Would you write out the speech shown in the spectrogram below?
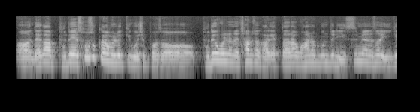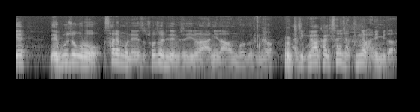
어, 내가 부대에 소속감을 느끼고 싶어서 부대 훈련에 참석하겠다라고 하는 분들이 있으면서 이게 내부적으로 사령부 내에서 조절이 되면서 이런 안이 나온 거거든요. 그 아직 명확하게 선이 잡힌 건 아닙니다.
